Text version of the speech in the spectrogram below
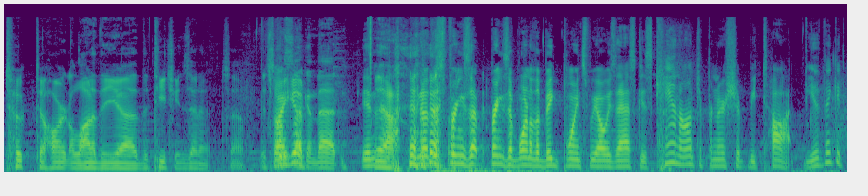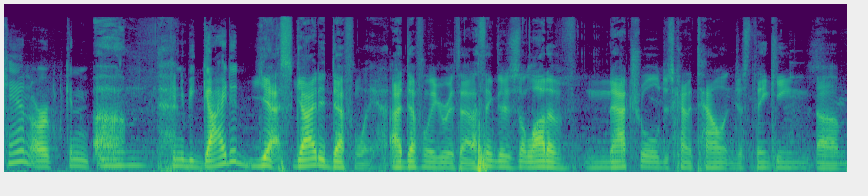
took to heart a lot of the uh, the teachings in it. So it's I pretty good. second that. And, Yeah. you know, this brings up brings up one of the big points we always ask: is can entrepreneurship be taught? Do you think it can, or can can you be guided? Yes, guided definitely. I definitely agree with that. I think there's a lot of natural, just kind of talent and just thinking um,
